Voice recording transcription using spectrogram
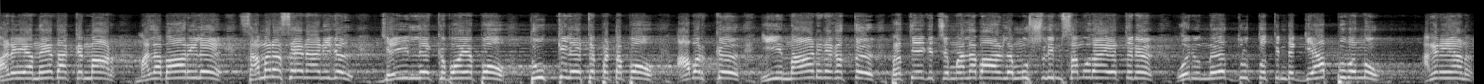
പഴയ നേതാക്കന്മാർ മലബാറിലെ സമരസേനാനികൾ ജയിലിലേക്ക് പോയപ്പോ തൂക്കിലേറ്റപ്പെട്ടപ്പോ അവർക്ക് ഈ നാടിനകത്ത് പ്രത്യേകിച്ച് മലബാറിലെ മുസ്ലിം സമുദായത്തിന് ഒരു നേതൃത്വത്തിന്റെ ഗ്യാപ്പ് വന്നു. അങ്ങനെയാണ്.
